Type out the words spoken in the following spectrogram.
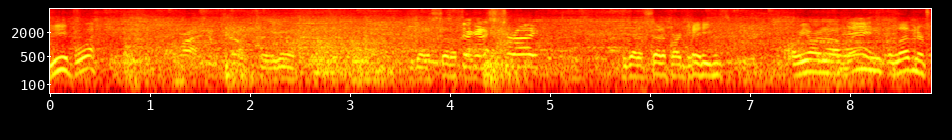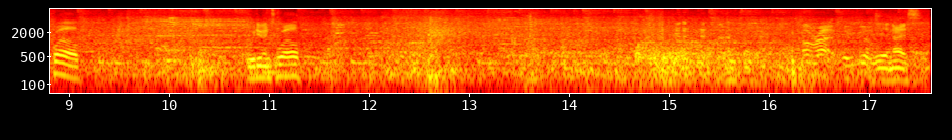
Yeah, boy. Alright, here we go. There we go. We gotta set up. Second strike. We gotta set up our games. Are we on uh, lane 11 or 12? we doing 12? Alright, here we go. Yeah, nice. Nice.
